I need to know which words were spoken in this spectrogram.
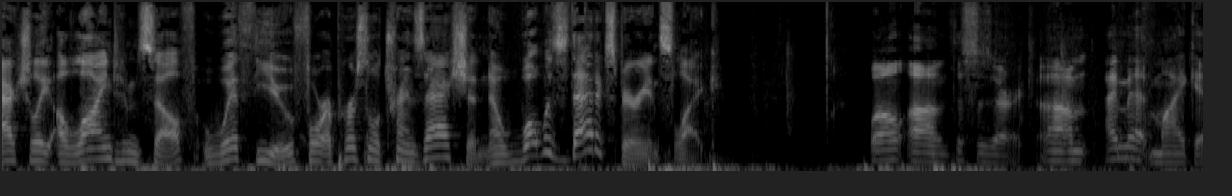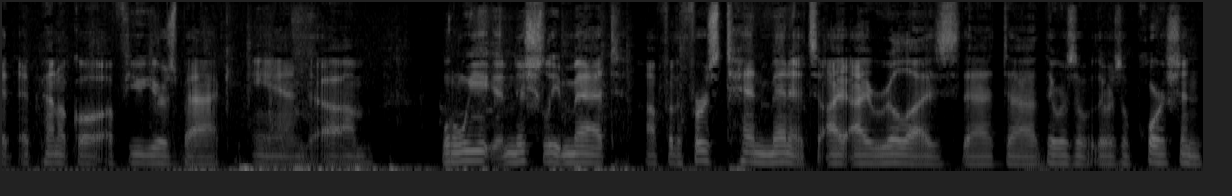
actually aligned himself with you for a personal transaction. Now, what was that experience like? Well, um, this is Eric. Um, I met Mike at, at Pinnacle a few years back, and um, when we initially met, uh, for the first ten minutes, I, I realized that uh, there was a there was a portion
